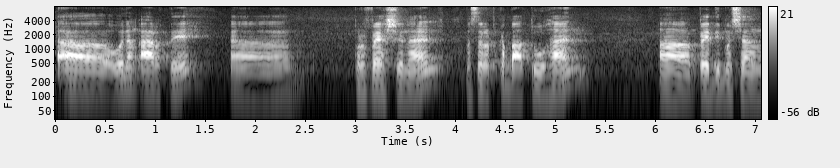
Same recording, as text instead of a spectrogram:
uh, walang arte, uh, professional, masarap kabatuhan, uh, pwede mo siyang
